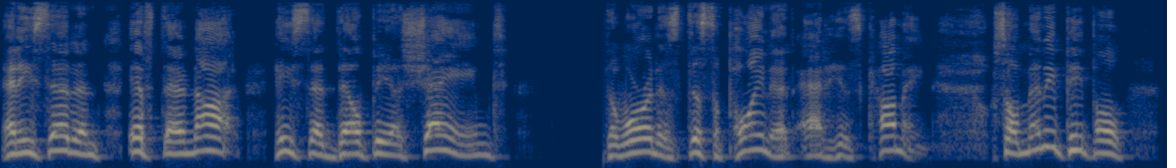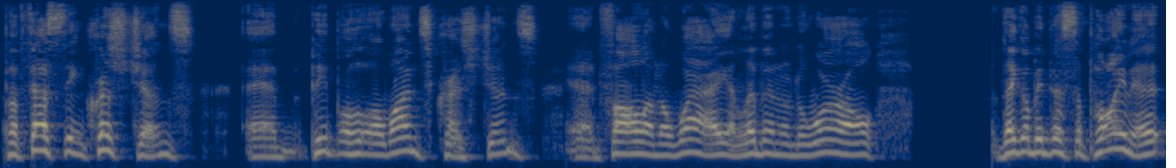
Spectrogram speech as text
And he said, and if they're not, he said, they'll be ashamed. The word is disappointed at his coming. So many people professing Christians and people who are once Christians and fallen away and living in the world, they're going to be disappointed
